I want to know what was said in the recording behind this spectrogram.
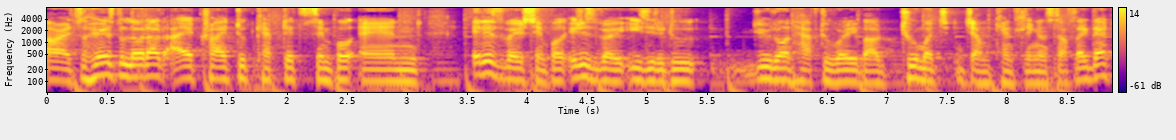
Alright, so here's the loadout. I tried to kept it simple and it is very simple. It is very easy to do. You don't have to worry about too much jump cancelling and stuff like that.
